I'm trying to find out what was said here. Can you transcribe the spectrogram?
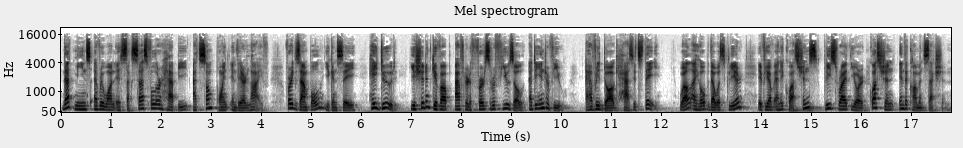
That means everyone is successful or happy at some point in their life. For example, you can say, Hey dude, you shouldn't give up after the first refusal at the interview. Every dog has its day. Well, I hope that was clear. If you have any questions, please write your question in the comment section.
